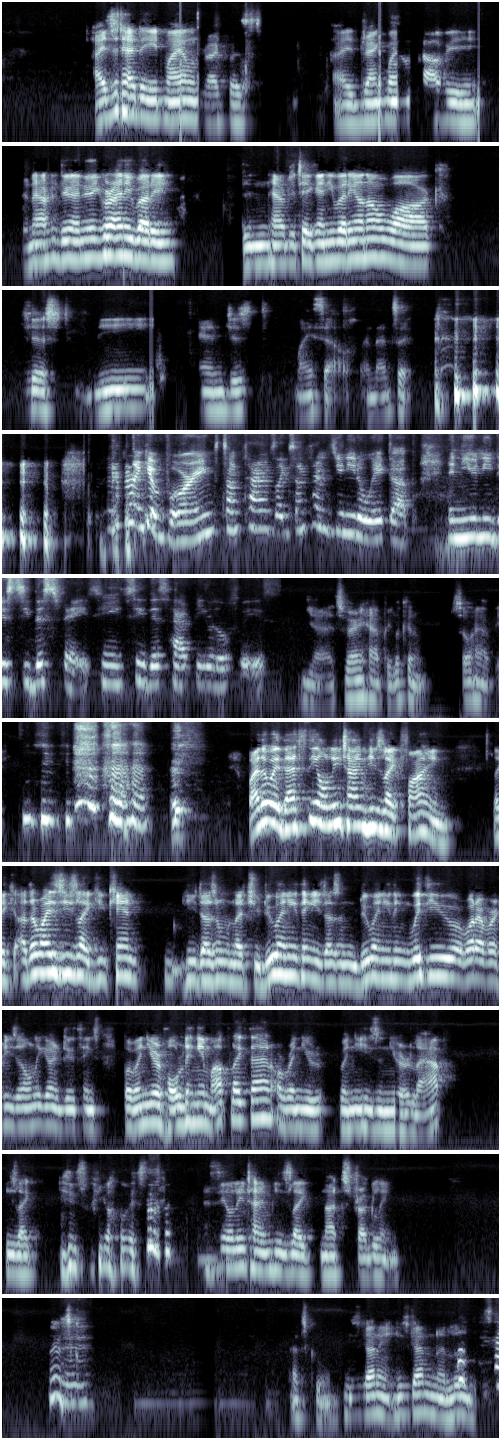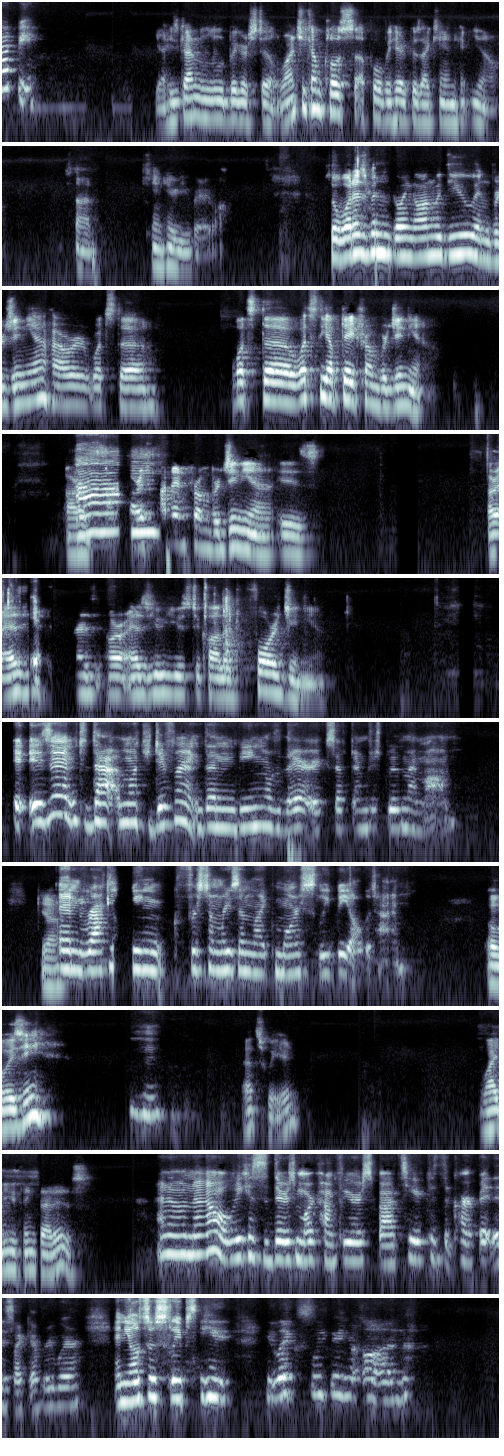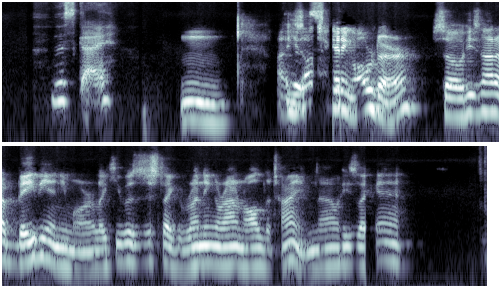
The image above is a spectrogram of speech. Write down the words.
I just had to eat my own breakfast. I drank my own coffee. Didn't have to do anything for anybody. Didn't have to take anybody on a walk. Just me and just myself, and that's it. Doesn't that get boring sometimes? Like sometimes you need to wake up and you need to see this face. You need to see this happy little face. yeah, it's very happy. Look at him, so happy. By the way, that's the only time he's like fine. Like otherwise, he's like you can't. He doesn't let you do anything. He doesn't do anything with you or whatever. He's only going to do things. But when you're holding him up like that, or when you're when he's in your lap, he's like he's like always. That's the only time he's like not struggling. That's Mm. that's cool. He's gotten he's gotten a little He's happy. yeah he's gotten a little bigger still. Why don't you come close up over here because I can't hear you know it's not can't hear you very well. So what has been going on with you in Virginia? How are what's the what's the what's the update from Virginia? Our Um, correspondent from Virginia is or as, It- as or as you used to call it, for Virginia. it isn't that much different than being over there, except I'm just with my mom. Yeah. And Rocky being, for some reason, like more sleepy all the time. Oh, is he? hmm That's weird. Why do you think that is? I don't know because there's more comfier spots here because the carpet is like everywhere, and he also sleeps. He he likes sleeping on this guy. Hmm. Uh, he's also getting older, so he's not a baby anymore. Like he was just like running around all the time. Now he's like, eh,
